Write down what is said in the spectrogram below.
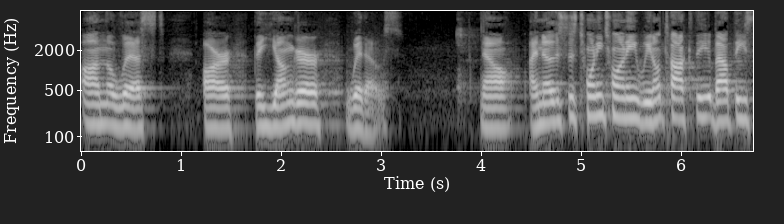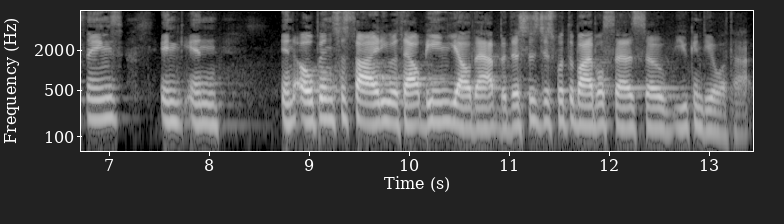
on the list, are the younger widows. Now, I know this is 2020. We don't talk about these things in, in, in open society without being yelled at, but this is just what the Bible says, so you can deal with that.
